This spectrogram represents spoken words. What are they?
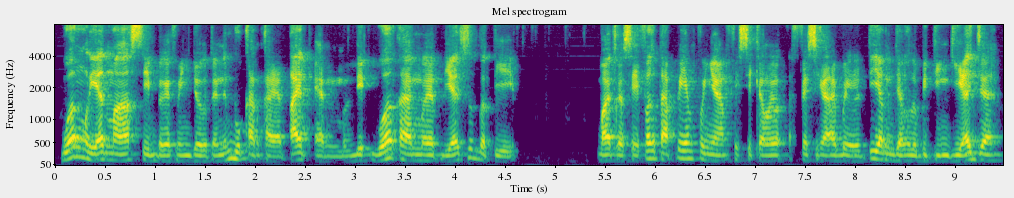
gue ngelihat malah si Brevin Jordan ini bukan kayak tight end. Gue kayak melihat dia seperti wide receiver tapi yang punya physical physical ability yang jauh lebih tinggi aja.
